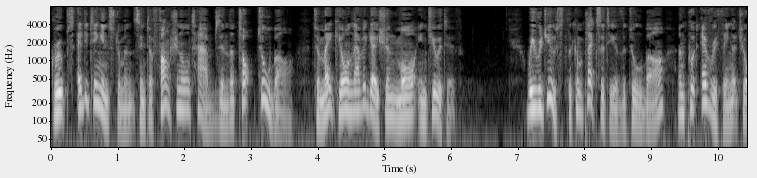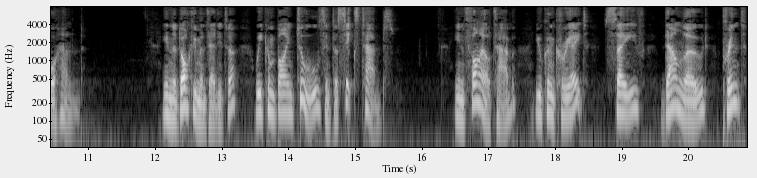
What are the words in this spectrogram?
groups editing instruments into functional tabs in the top toolbar to make your navigation more intuitive. We reduced the complexity of the toolbar and put everything at your hand. In the document editor, we combine tools into six tabs. In File tab, you can create, save, download, print,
